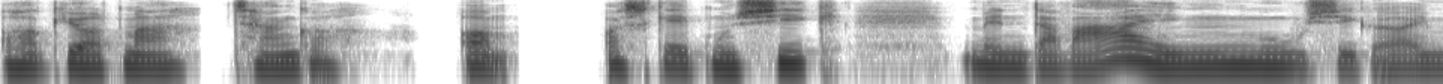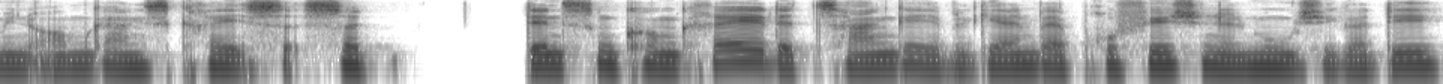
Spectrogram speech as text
og har gjort mig tanker om at skabe musik, men der var ingen musikere i min omgangskreds, så- så den sådan konkrete tanke, jeg vil gerne være professionel musiker, det,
